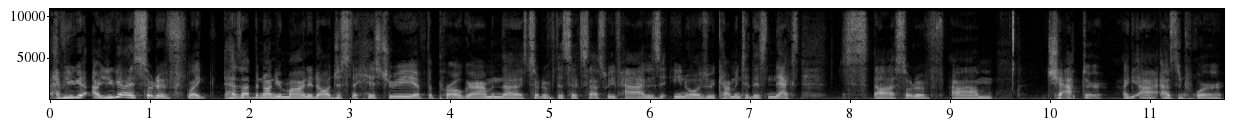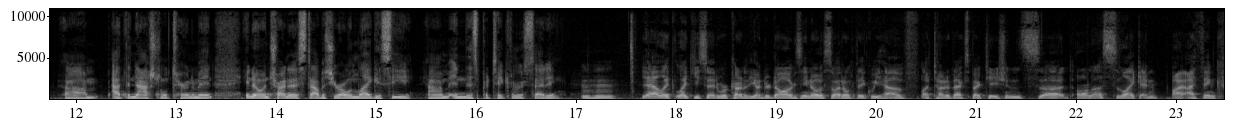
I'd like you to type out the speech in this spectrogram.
have you are you guys sort of like has that been on your mind at all? Just the history of the program and the sort of the success we've had as you know as we come into this next uh, sort of um, chapter, as it were, um, at the national tournament. You know, and trying to establish your own legacy um, in this particular setting. Yeah, like like you said, we're kind of the underdogs, you know. So I don't think we have a ton of expectations uh, on us. Like, and I, I think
